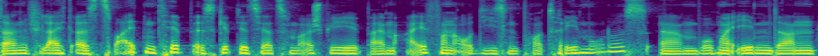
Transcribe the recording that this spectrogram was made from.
Dann vielleicht als zweiten Tipp, es gibt jetzt ja zum Beispiel beim iPhone auch diesen Porträtmodus, ähm, wo man eben dann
